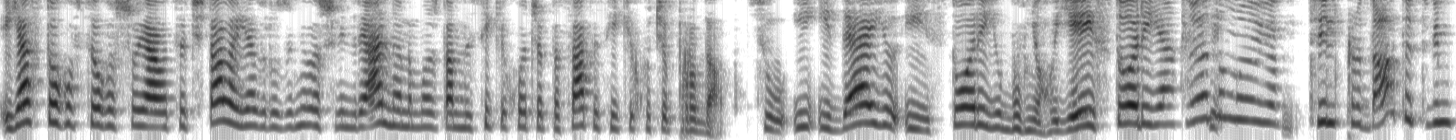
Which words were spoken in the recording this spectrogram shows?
І я з того всього, що я оце читала, я зрозуміла, що він реально не може там не стільки хоче писати, скільки хоче продати цю і ідею, і історію, бо в нього є історія. Ну, я думаю, як ціль продати, то він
